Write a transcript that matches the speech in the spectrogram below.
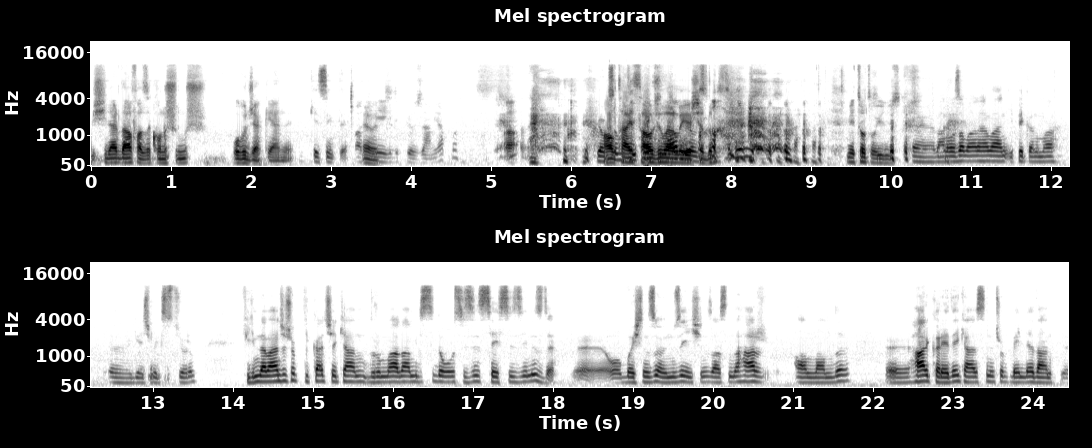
bir şeyler daha fazla konuşulmuş olacak yani. Kesinlikle. Adliyeye Evet. gidip gözlem yapmadın. Yoksa bu 6 ay savcılarla yaşadım. Metot oyuncusu. Ee, ben o zaman hemen İpek Hanım'a e, geçmek istiyorum. Filmde bence çok dikkat çeken durumlardan birisi de o sizin sessizliğinizdi. Ee, o başınıza önünüze eğişiniz aslında her anlamda, e, her karede kendisini çok belli eden e,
